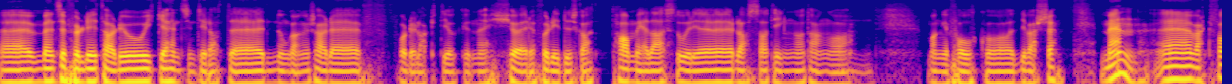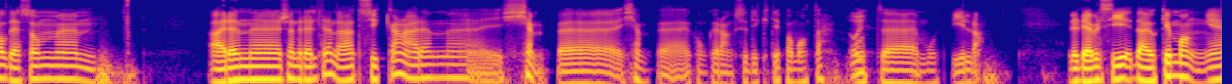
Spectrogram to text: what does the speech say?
Uh, men selvfølgelig tar det jo ikke hensyn til at uh, noen ganger så er det fordelaktig å kunne kjøre fordi du skal ta med deg store lass av ting og tang og Mm. mange folk og diverse. Men eh, i hvert fall det som er en eh, generell trend, er at sykkelen er en eh, kjempe, kjempekonkurransedyktig, på en måte, mot, eh, mot bil, da. Eller det vil si, det er jo ikke mange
